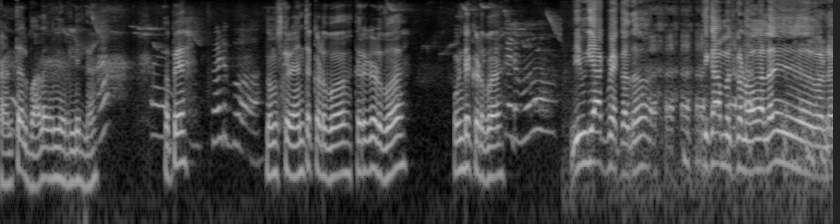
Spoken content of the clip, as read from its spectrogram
ಕಾಣ್ತಾ ಇಲ್ಲ ಭಾಳ ಏನು ಇರಲಿಲ್ಲ. ಅಪ್ಪೆ ಕಡುಬು. ನಮಸ್ಕಾರ ಎಂತ ಕಡುಬ? ಕರಿ ಕಡುಬ? ಉಂಡೆ ಕಡುಬ? ಕಡುಬು. ನಿಮ್ಗೆ ಯಾಕೆ ಬೇಕದು? ತಿಕಾ ಮುಚ್ಕೊಂಡು ಹೋಗಲ್ಲ ಒಳ್ಳೆ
